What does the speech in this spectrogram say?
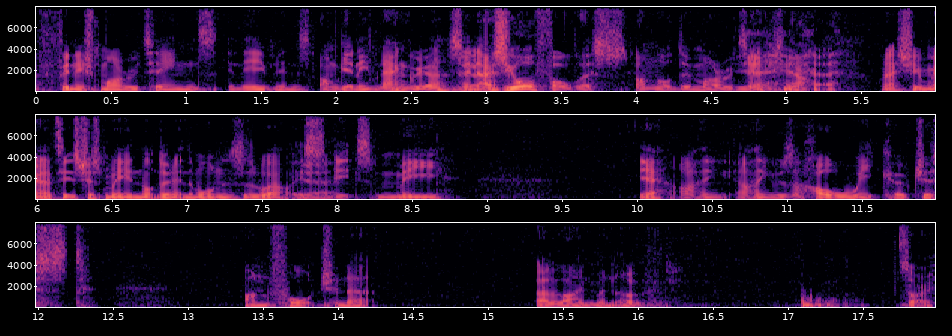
finish my routines in the evenings, I'm getting even angrier, saying Yeah. that's your fault. That's, I'm not doing my routines Yeah, now. When actually, in reality, it's just me not doing it in the mornings as well. It's Yeah. it's me. Yeah, I think I think it was a whole week of just unfortunate alignment of. Sorry,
